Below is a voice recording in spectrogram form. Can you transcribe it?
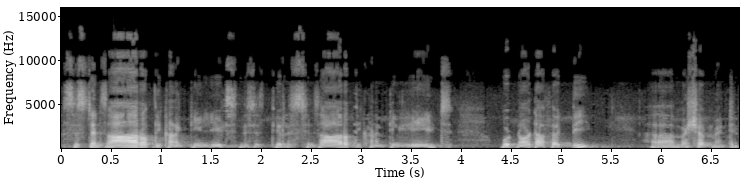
resistance R of the connecting leads this is the resistance R of the connecting leads would not affect the uh, measurement.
